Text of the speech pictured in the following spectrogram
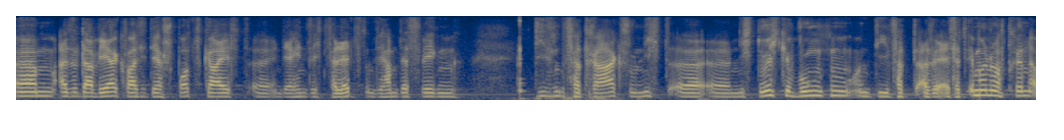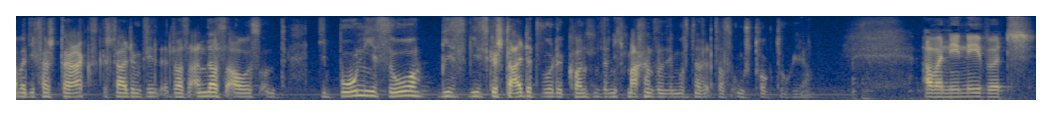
Ähm, also da wäre quasi der Sportsgeist äh, in der Hinsicht verletzt und sie haben deswegen diesen Vertrag so nicht, äh, äh nicht durchgewunken und die, also er ist jetzt immer noch drin, aber die Vertragsgestaltung sieht etwas anders aus und die Boni so, wie es, wie es gestaltet wurde, konnten sie nicht machen, sondern sie mussten das etwas umstrukturieren. Aber Nene wird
